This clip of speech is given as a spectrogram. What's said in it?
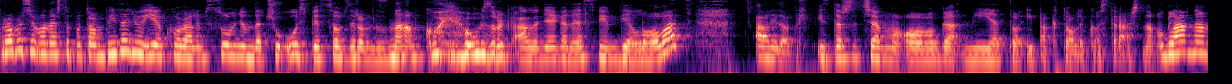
probat ćemo nešto po tom pitanju, iako velim sumnjom da ću uspjeti s obzirom da znam koji je uzrok, ali na njega ne smijem djelovat. Ali dobro, izdržat ćemo ovoga, nije to ipak toliko strašno. Uglavnom,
